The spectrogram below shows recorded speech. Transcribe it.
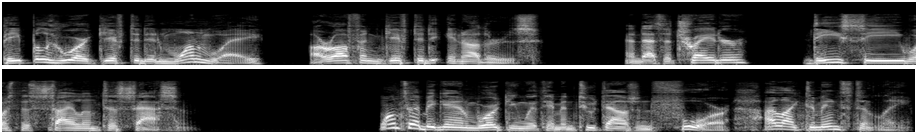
People who are gifted in one way are often gifted in others, and as a trader, DC was the silent assassin. Once I began working with him in 2004, I liked him instantly.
